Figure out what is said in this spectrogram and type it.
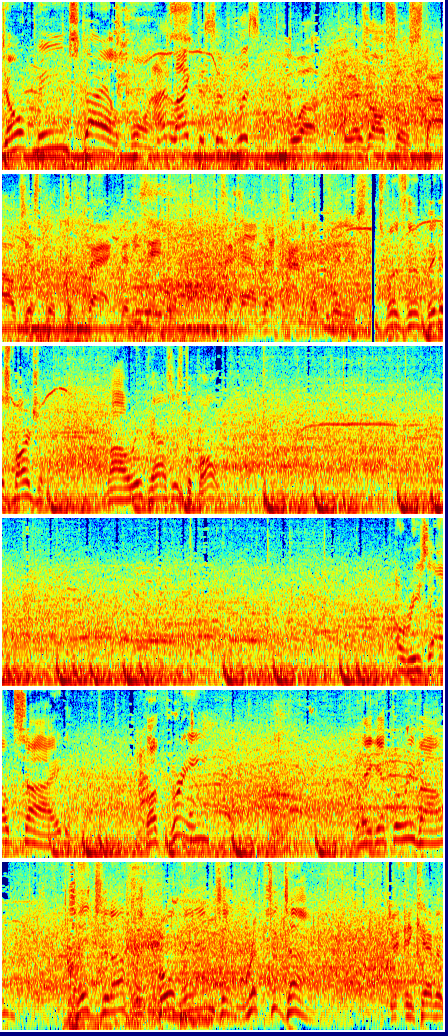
don't mean style points. I like the simplicity. Well, there's also style just with the fact that he's able to have that kind of a finish. This was their biggest margin. Lowry passes to Ball. Ariza outside. The three. They get the rebound. Takes it up with both hands and rips it down. And Kevin,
